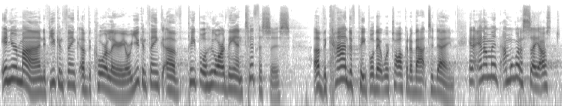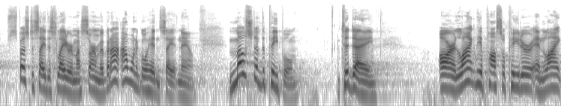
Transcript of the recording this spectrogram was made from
in your mind, if you can think of the corollary or you can think of people who are the antithesis of the kind of people that we're talking about today. And, and I'm, I'm going to say, I was supposed to say this later in my sermon, but I, I want to go ahead and say it now. Most of the people today are like the Apostle Peter and like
